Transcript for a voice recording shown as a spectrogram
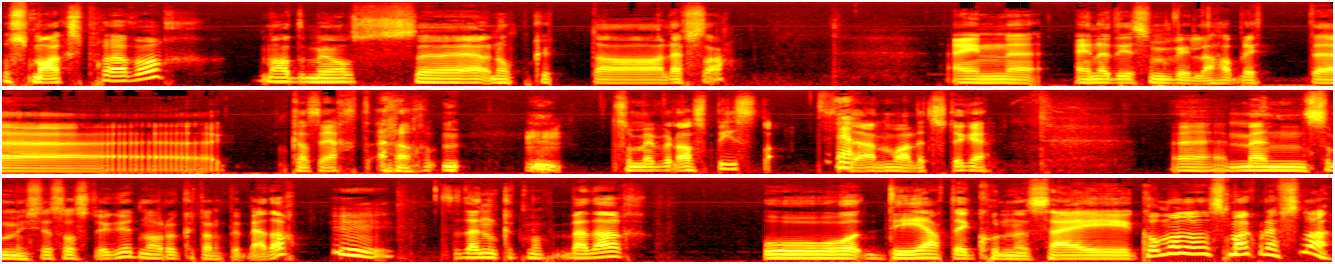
Og smaksprøver. Vi hadde med oss eh, en oppkutta lefse. En, en av de som ville ha blitt eh, kassert, eller som jeg ville ha spist, da. Så Ja. den var litt stygg. Eh, men som ikke så stygg ut når du kutter den opp i beder. mm, Så den kutter vi opp i beder. Og det at jeg kunne si Kom og smak på lefse, da.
